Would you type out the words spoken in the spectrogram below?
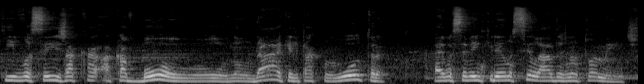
que você já acabou ou não dá, que ele está com outra, aí você vem criando ciladas na tua mente.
